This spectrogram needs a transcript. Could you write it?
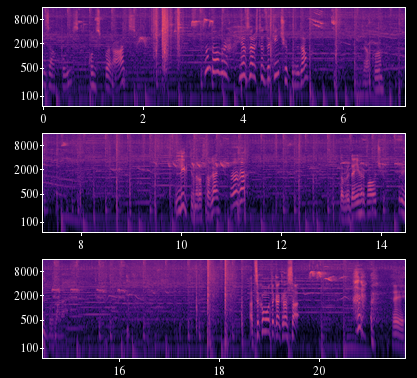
Записка, конспірація. Ну, добре, я зараз тут закінчу і передам. Дякую. Лікті не розставляй. Ага. Добрий день, Ігор Павлович. Привіт, Богдане. А це кому така краса? Ей,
